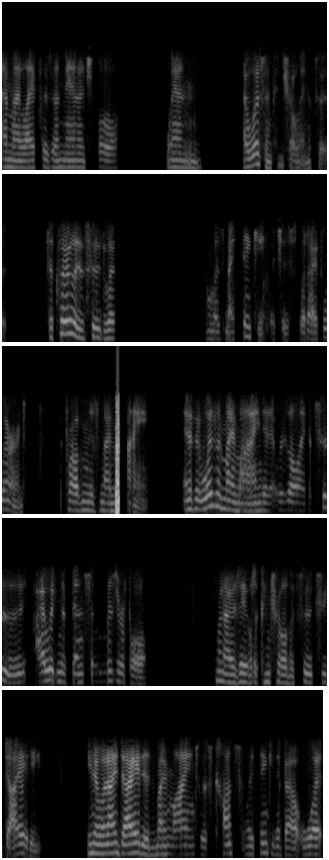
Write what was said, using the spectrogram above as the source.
and my life was unmanageable when I wasn't controlling the food. So clearly, the food was, was my thinking, which is what I've learned. The problem is my mind. And if it wasn't my mind and it was only the food, I wouldn't have been so miserable when I was able to control the food through dieting. You know, when I dieted, my mind was constantly thinking about what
